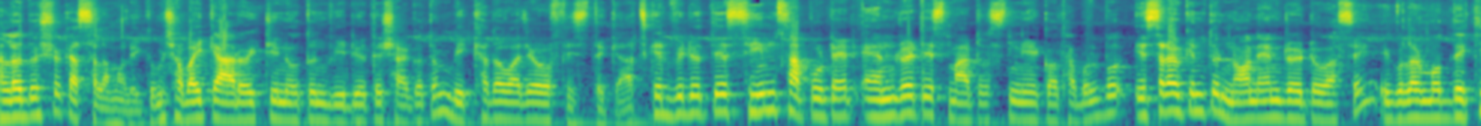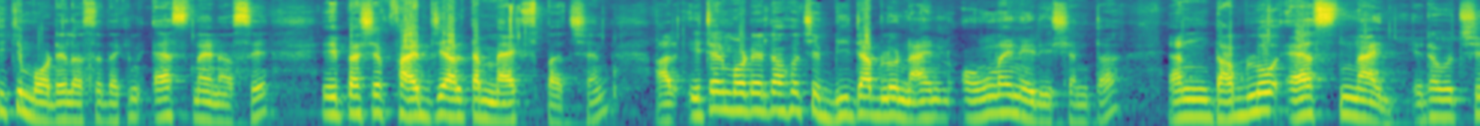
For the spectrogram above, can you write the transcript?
হ্যালো দর্শক, আসসালামু আলাইকুম। সবাইকে আরও একটি নতুন ভিডিওতে স্বাগতম বিখ্যাত বাজার অফিস থেকে। আজকের ভিডিওতে সিম সাপোর্টেড অ্যান্ড্রয়েড স্মার্টফোন নিয়ে কথা বলব। এছাড়াও কিন্তু নন অ্যান্ড্রয়েডও আছে। এগুলোর মধ্যে কি কি মডেল আছে দেখেন? এস নাইন আছে। এই পাশে ফাইভ জি আলট্রা ম্যাক্স পাচ্ছেন। আর এটার মডেলটা হচ্ছে বি ডাব্লিউ নাইন অনলাইন এডিশনটা অ্যান্ড ডাব্লিউ এস নাইন এটা হচ্ছে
